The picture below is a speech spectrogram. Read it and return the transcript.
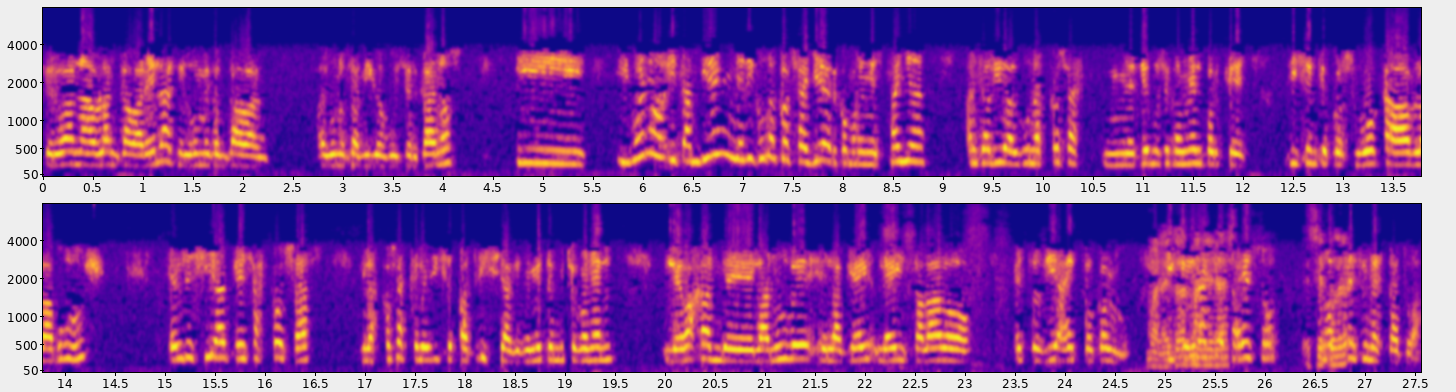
peruana Blanca Varela, que luego me contaban algunos amigos muy cercanos. Y, y bueno, y también me dijo una cosa ayer, como en España han salido algunas cosas metiéndose con él porque dicen que por su boca habla Bush, él decía que esas cosas y las cosas que le dice Patricia, que se mete mucho con él, le bajan de la nube en la que le ha instalado estos días Estocolmo. Bueno, y que gracias maneras, a eso se no podrá- una estatua.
